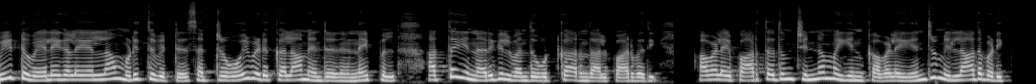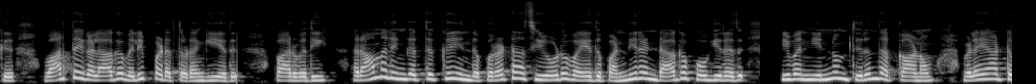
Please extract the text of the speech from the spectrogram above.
வீட்டு வேலைகளையெல்லாம் முடித்துவிட்டு சற்று ஓய்வெடுக்கலாம் என்ற நினைப்பில் அத்தையின் அருகில் வந்து உட்கார்ந்தாள் பார்வதி. அவளை பார்த்ததும் சின்னம்மையின் கவலை என்றும் இல்லாதபடிக்கு வார்த்தைகளாக வெளிப்படத் தொடங்கியது. பார்வதி ராமலிங்கத்துக்கு இந்த புரட்டாசியோடு வயது பன்னிரண்டாக போகிறது. இவன் இன்னும் திருந்த காணோம். விளையாட்டு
